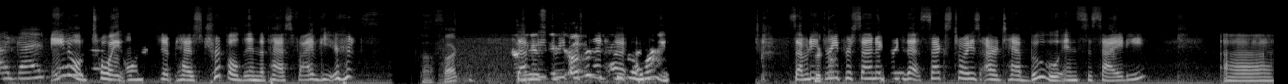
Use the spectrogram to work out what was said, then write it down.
I got Anal toy ownership has tripled in the past five years. the fuck? I was gonna say, 73% uh, 73% agree that sex toys are taboo in society. Uh,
